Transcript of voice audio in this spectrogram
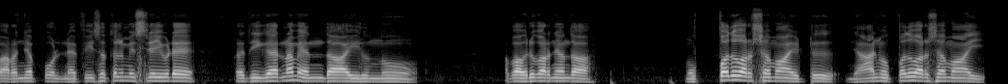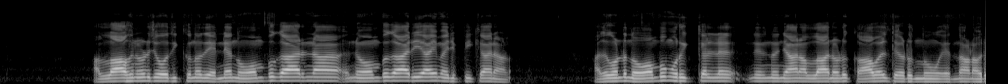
പറഞ്ഞപ്പോൾ നഫീസത്തുൽ മിശ്രയുടെ പ്രതികരണം എന്തായിരുന്നു? അപ്പോൾ അവർ പറഞ്ഞെന്താ? മുപ്പത് വർഷമായിട്ട് ഞാൻ മുപ്പത് വർഷമായി അള്ളാഹുവിനോട് ചോദിക്കുന്നത് എന്നെ നോമ്പുകാരനാ നോമ്പുകാരിയായി മരിപ്പിക്കാനാണ്. അതുകൊണ്ട് നോമ്പ് മുറിക്കലിൽ നിന്ന് ഞാൻ അള്ളാഹിനോട് കാവൽ തേടുന്നു എന്നാണ് അവർ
